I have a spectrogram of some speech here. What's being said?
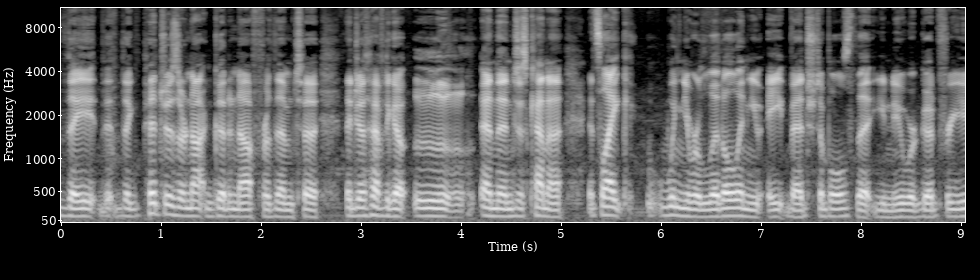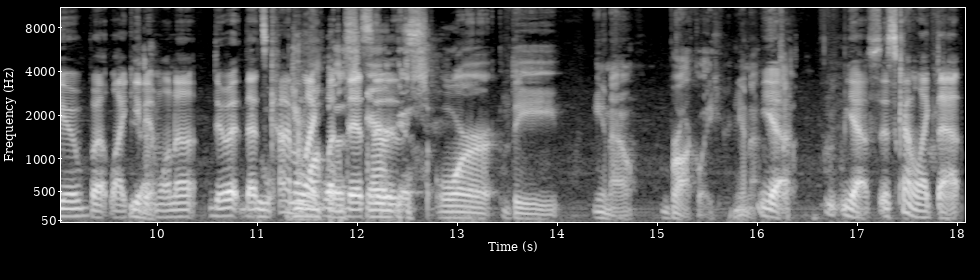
they the, the pitches are not good enough for them to they just have to go Ugh, and then just kind of it's like when you were little and you ate vegetables that you knew were good for you but like you Yeah. didn't want to do it that's kind of like what this is or the you know broccoli. You know. Yeah. So- yes it's kind of like that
